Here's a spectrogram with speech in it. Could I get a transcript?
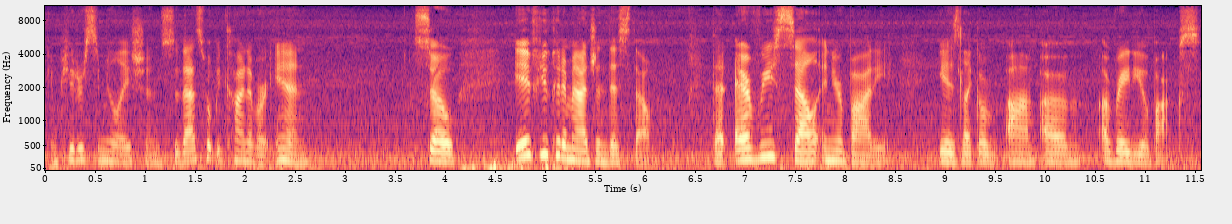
Computer simulation. So that's what we kind of are in. So, if you could imagine this, though, that every cell in your body is like a, um, um, a radio box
